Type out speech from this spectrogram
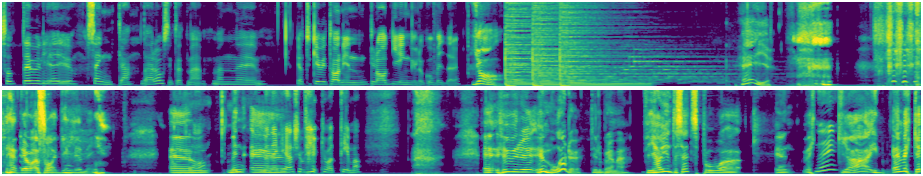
så det vill jag ju sänka det här avsnittet med. Men eh, jag tycker vi tar en glad jingel och går vidare. Ja! Hej! det, det var en svag inledning. Ehm, Ja. Men, Men det eh, kanske kan vara ett tema. eh, hur, hur mår du till att börja med? Vi har ju inte setts på eh, en vecka, i- en vecka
